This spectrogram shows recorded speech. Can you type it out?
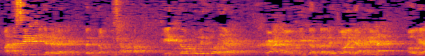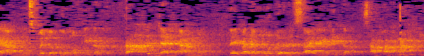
Mana sikit ada lagi Kita nak usaha Kita boleh royak Kerana kita tak boleh royak ni lah Orang amnu sebelum rumah kita Tetap menjadi amnu Daripada muda sayang kita Sampai mati.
